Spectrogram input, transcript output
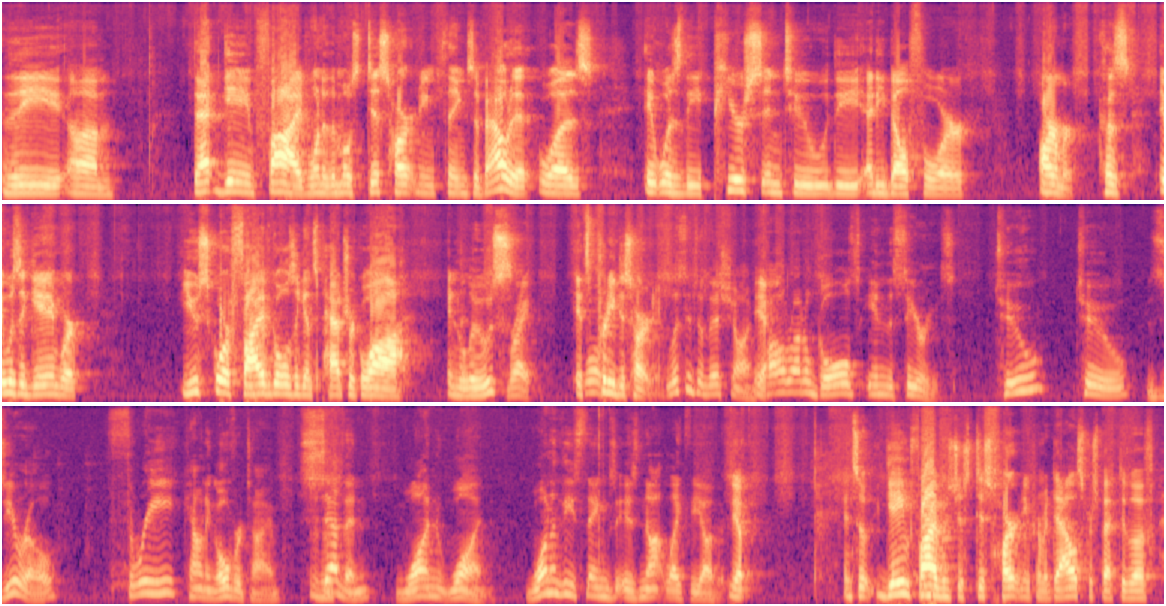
the um, that game five, one of the most disheartening things about it was it was the pierce into the Eddie Belfour armor because it was a game where you score five goals against Patrick Roy and lose. Right. It's Well, pretty disheartening. Listen to this, Sean. Yeah. Colorado goals in the series: two, two, zero, three, counting overtime, Mm-hmm. seven, one, one. One of these things is not like the other. Yep. And so game five was just disheartening from a Dallas perspective of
